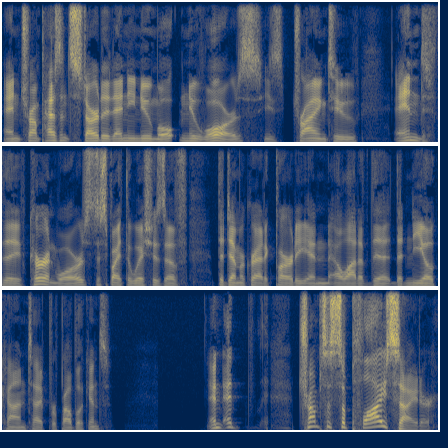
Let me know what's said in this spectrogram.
and Trump hasn't started any new mo- new wars. He's trying to end the current wars, despite the wishes of the Democratic Party and a lot of the, the neocon type Republicans. And, and Trump's a supply sider.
